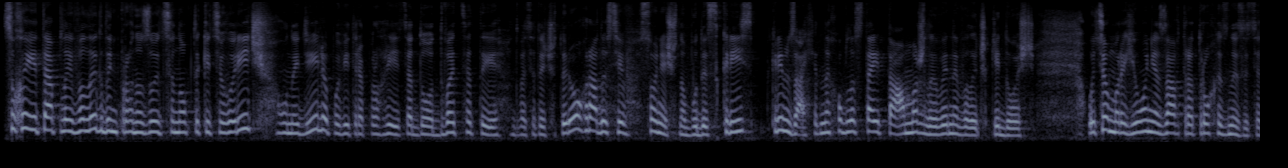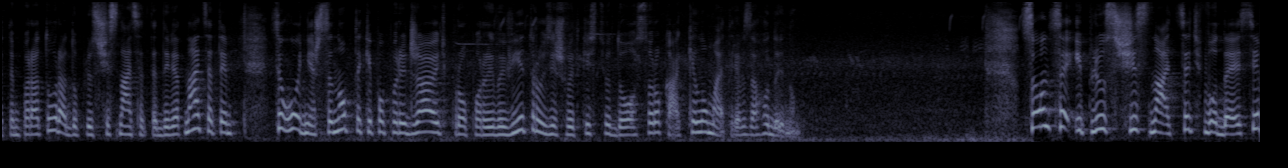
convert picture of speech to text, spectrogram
Сухий і теплий Великдень прогнозують синоптики цьогоріч. У неділю повітря прогріється до 20-24 градусів. Сонячно буде скрізь, крім західних областей, та можливий невеличкий дощ. У цьому регіоні завтра трохи знизиться температура до плюс 16-19. Сьогодні ж синоптики попереджають про пориви вітру зі швидкістю до 40 км за годину. Сонце і плюс 16 в Одесі.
